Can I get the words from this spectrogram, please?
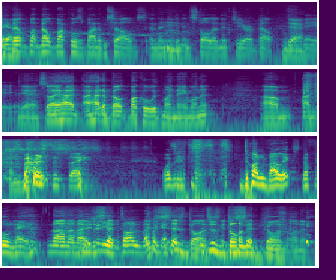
but yeah. belt, bu- belt buckles by themselves, and then you Mm. can install it into your belt. Yeah. Yeah, yeah, yeah. Yeah. So I had I had a belt buckle with my name on it. Um, I'm embarrassed to say. Was it Don Valix, the full name? No, no, no. It just Literally a said Don It Valix. just said Don. It's just it Don. just said Don on it.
